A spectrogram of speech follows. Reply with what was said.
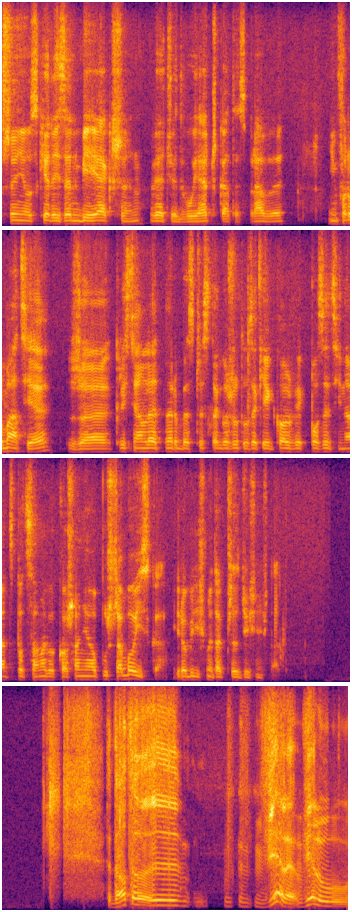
przyniósł kiedyś z NBA Action, wiecie, dwójeczka, te sprawy, informację, że Christian Lettner bez czystego rzutu z jakiejkolwiek pozycji nawet spod samego kosza nie opuszcza boiska. I robiliśmy tak przez 10 lat. No to y, wiele, wielu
